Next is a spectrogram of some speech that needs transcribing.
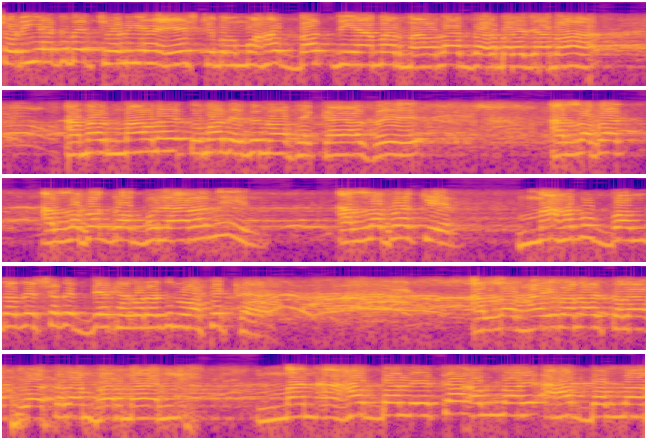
শরিয়া দেবে চলিয়া এসক এবং মহাব্বাত নিয়ে আমার মাওলার দরবারে যাবা, আমার মাওলা তোমাদের জন্য অপেক্ষায় আছে। আল্লাহাক আল্লাহাক রব্বুল আলমিন আল্লাহাকের মাহবুব বন্দাদের সাথে দেখা করার জন্য অপেক্ষা। আল্লাহর হাইব আলাহ সালাম ফরমান, মান আহাব্বা লেকা আল্লাহ আহাব্বাল্লাহ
